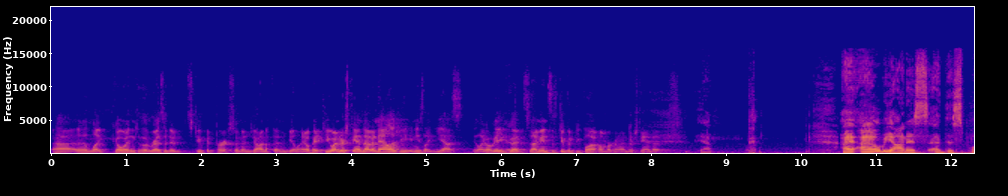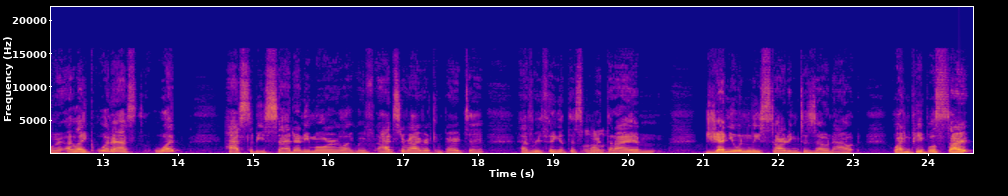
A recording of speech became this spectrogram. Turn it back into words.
uh, like going to the resident stupid person and Jonathan and be like, okay, do you understand that analogy? And he's like, yes. You're like, okay, Yeah. good. So that means the stupid people at home are going to understand it. Yeah. I I'll be honest at this point. I like what has what has to be said anymore. Like we've had Survivor compared to everything at this point Mhm. that I am genuinely starting to zone out when people start,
